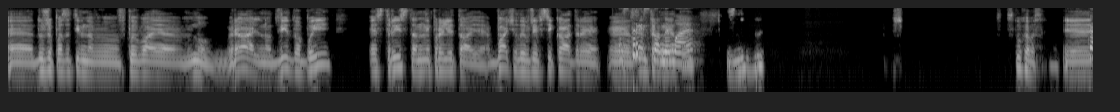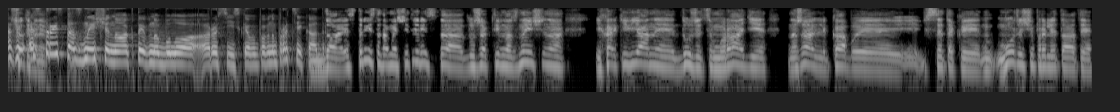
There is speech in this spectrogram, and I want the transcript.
е, дуже позитивно впливає. Ну реально дві доби. С-300 не прилітає. Бачили вже всі кадри е, С-300 інтернету. немає. Слухай вас. Е, Кажу. С-300 знищено активно було російське. Ви певно про ці кадри. Да, С-300, там С-400 дуже активно знищено, і харків'яни дуже цьому раді. На жаль, каби все-таки ну, можуть ще прилітати,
